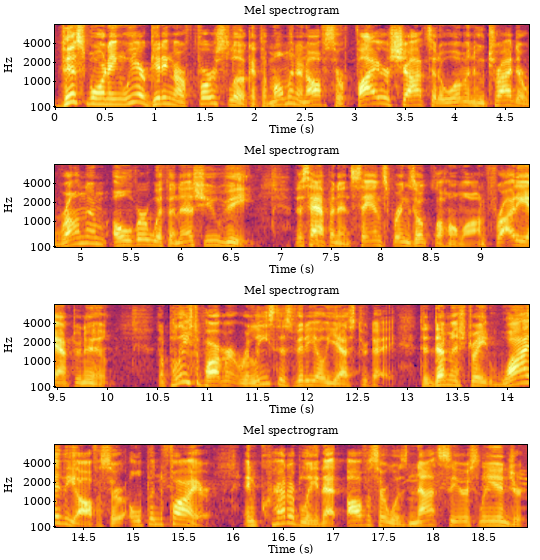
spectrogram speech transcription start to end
This morning, we are getting our first look at the moment an officer fires shots at a woman who tried to run him over with an SUV. This happened in Sand Springs, Oklahoma on Friday afternoon. The police department released this video yesterday to demonstrate why the officer opened fire. Incredibly, that officer was not seriously injured.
